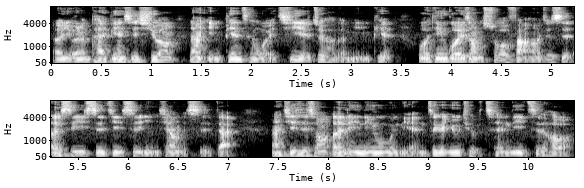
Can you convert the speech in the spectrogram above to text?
呃，有人拍片是希望让影片成为企业最好的名片。我有听过一种说法哈，就是二十一世纪是影像的时代。那其实从二零零五年这个 YouTube 成立之后，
